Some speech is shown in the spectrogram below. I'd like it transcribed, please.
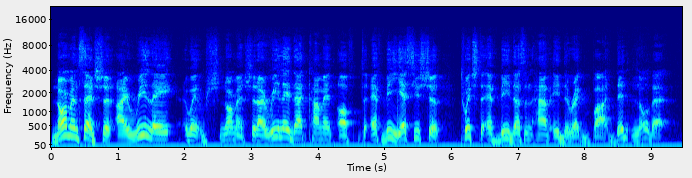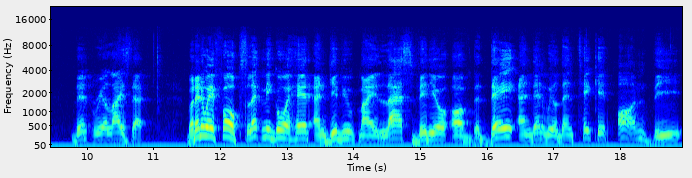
Norman said, "Should I relay? Wait, Norman, should I relay that comment of to FB? Yes, you should. Twitch to FB doesn't have a direct bot. Didn't know that. Didn't realize that. But anyway, folks, let me go ahead and give you my last video of the day, and then we'll then take it on the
